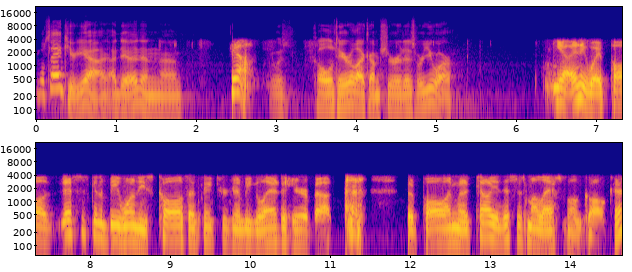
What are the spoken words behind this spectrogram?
Well, thank you. Yeah, I did, and uh, yeah, it was cold here, like I'm sure it is where you are. Yeah. Anyway, Paul, this is going to be one of these calls. I think you're going to be glad to hear about. but Paul, I'm going to tell you this is my last phone call. Okay.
